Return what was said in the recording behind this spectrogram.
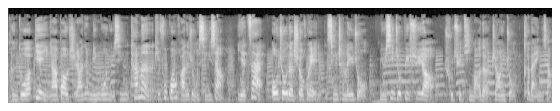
很多电影啊、报纸啊，那种名模女星，她们皮肤光滑的这种形象，也在欧洲的社会形成了一种女性就必须要除去体毛的这样一种刻板印象。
